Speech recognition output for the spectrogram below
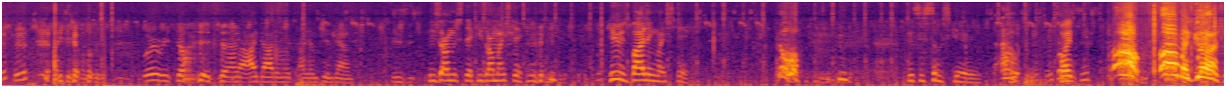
I can't believe We're retarded, Zac. No, I got him. I got him down. He's, he's on the stick. He's on my stick. he was biting my stick. No! This is so scary. Ow. Fight. Oh! Oh my god!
